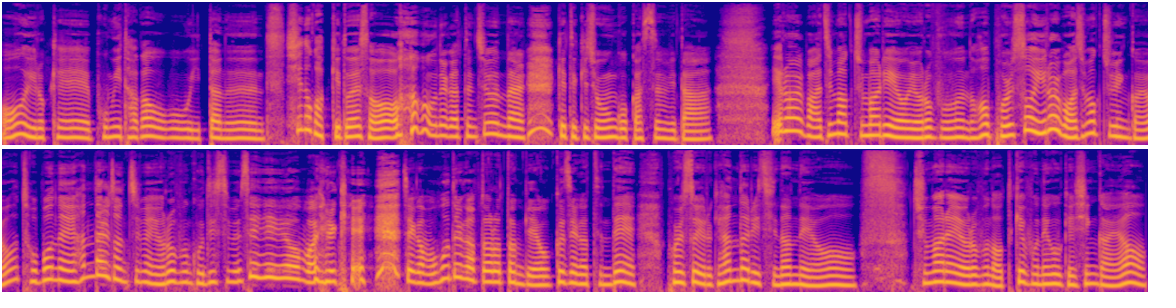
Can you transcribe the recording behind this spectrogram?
어, 이렇게 봄이 다가오고 있다는 신호 같기도 해서 오늘 같은 추운 날 이렇게 듣기 좋은 곡 같습니다. 1월 마지막 주말이에요, 여러분. 어, 벌써 1월 마지막 주인가요? 저번에 한 달 전쯤에 여러분 곧 있으면 새해요. 막 이렇게 제가 뭐 호들갑 떨었던 게 엊그제 같은데 벌써 이렇게 한 달이 지났네요. 주말에 여러분 어떻게 보내고 계신가요?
